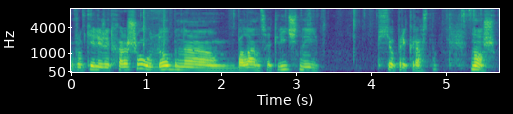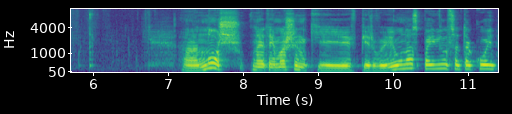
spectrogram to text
в руке лежит хорошо, удобно, баланс отличный, все прекрасно. Нож. А, нож на этой машинке впервые у нас появился такой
